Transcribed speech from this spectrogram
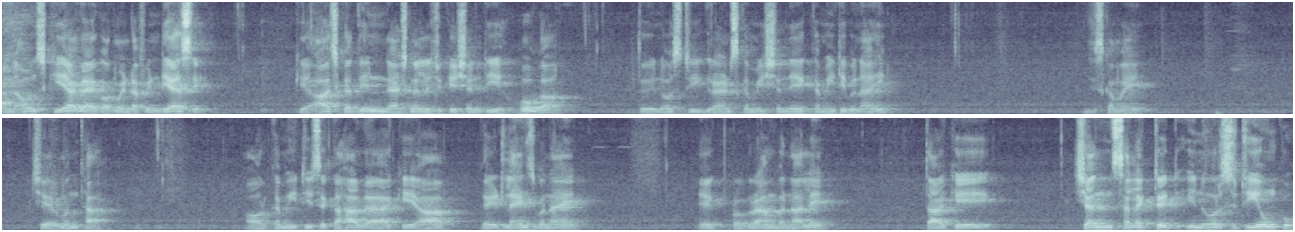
अनाउंस किया गया गवर्नमेंट ऑफ़ इंडिया से कि आज का दिन नेशनल एजुकेशन डे होगा तो यूनिवर्सिटी ग्रांट्स कमीशन ने एक कमेटी बनाई, जिसका मैं चेयरमैन था। और कमेटी से कहा गया कि आप गाइडलाइंस बनाएँ, एक प्रोग्राम बना लें, ताकि चंद सेलेक्टेड यूनिवर्सिटियों को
